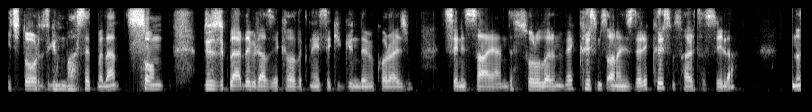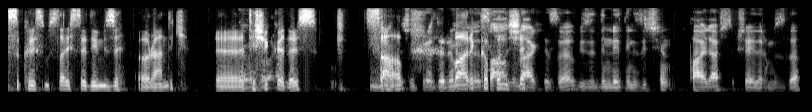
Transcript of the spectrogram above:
hiç doğru düzgün bahsetmeden son düzlüklerde biraz yakaladık. Neyse ki gündemi Koraycığım. Senin sayende soruların ve Christmas analizleri Christmas haritasıyla nasıl Christmas'lar istediğimizi öğrendik. Ee, teşekkür öğrendim. ederiz. Sağ ol. teşekkür ederim. Bari Ee, kapanışı- Sağ olun herkese bizi dinlediğiniz için. Paylaştık şeylerimizi de.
